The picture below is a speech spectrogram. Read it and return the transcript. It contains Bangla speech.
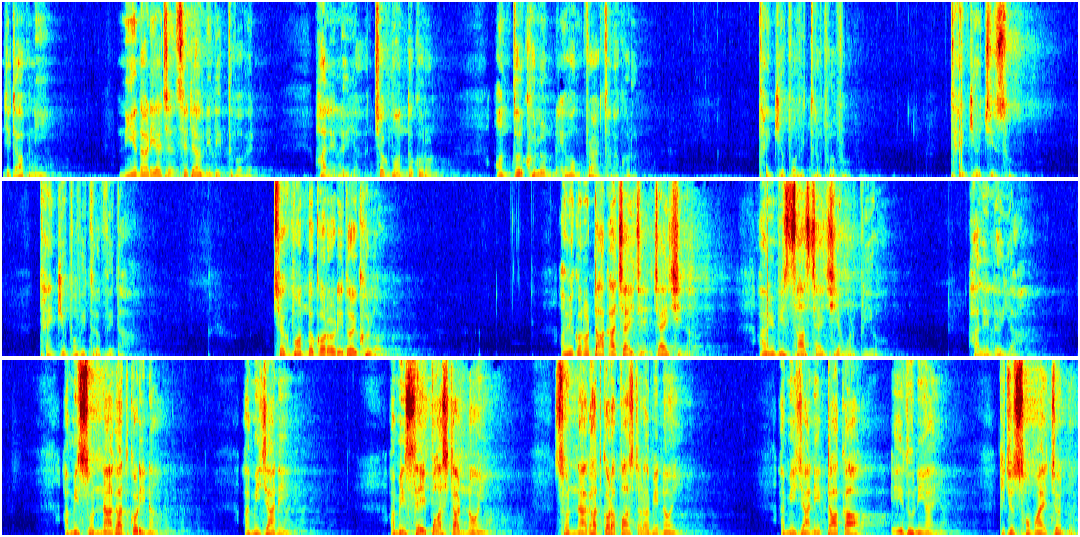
যেটা আপনি নিয়ে দাঁড়িয়ে আছেন, সেটা আপনি দেখতে পাবেন। হালে লইয়া চোখ বন্ধ করুন, অন্তর খুলুন এবং প্রার্থনা করুন। থ্যাংক ইউ পবিত্র প্রভু। থ্যাংক ইউ যিশু থ্যাংক ইউ পবিত্র পিতা। চোখ বন্ধ করো, হৃদয় খোলো। আমি কোনো টাকা চাইছি চাইছি না। আমি বিশ্বাস চাইছি আমার প্রিয়। হালে লইয়া আমি শূন্য আঘাত করি না। আমি জানি। আমি সেই পাস্টার নই। সন্ন্যাঘাত করা পাস্টার আমি নই। আমি জানি টাকা এই দুনিয়ায় কিছু সময়ের জন্য,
